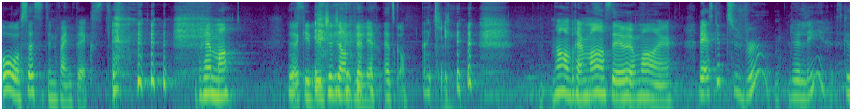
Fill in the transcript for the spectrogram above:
oh, ça, c'est une fin de texte. vraiment. OK, legit, j'ai envie de le lire. Let's go. OK. Non, vraiment, c'est vraiment... euh, Mais est-ce que tu veux le lire? Est-ce que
